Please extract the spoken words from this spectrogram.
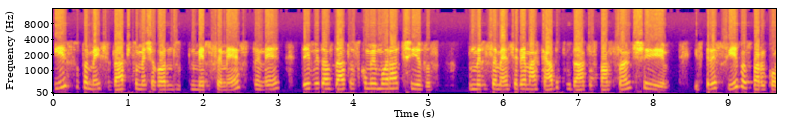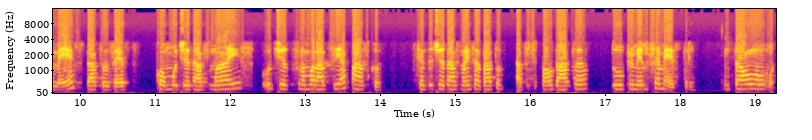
Isso também se dá, principalmente agora no primeiro semestre, né, devido às datas comemorativas. O primeiro semestre é marcado por datas bastante expressivas para o comércio, datas como o Dia das Mães, o Dia dos Namorados e a Páscoa, sendo o Dia das Mães a, data, a principal data do primeiro semestre. Então,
